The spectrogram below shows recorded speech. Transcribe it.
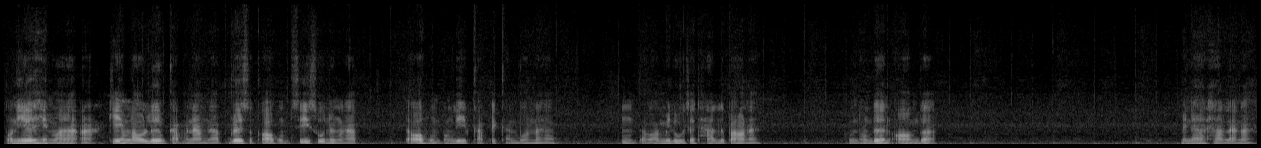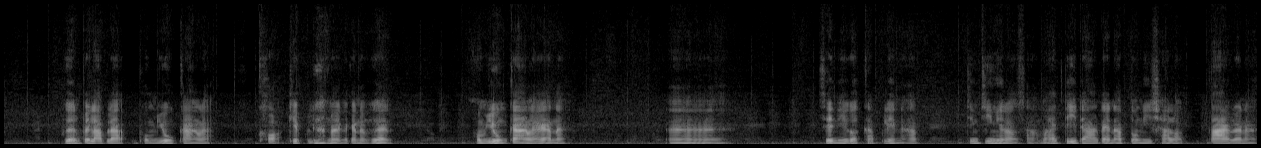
ตรงนี้ก็จะเห็นว่าอ่าเกมเราเริ่มกลับมานำแล้วด้วยสกอร์ผม 4-0-1แล้วครับแต่ว่าผมต้องรีบกลับไปกันบนนะครับ อืม แต่ว่าไม่รู้จะทันหรือเปล่านะ ผมต้องเดินอ้อมด้วย ไม่น่าทันแล้วนะ เพื่อนไปรับแล้ว ผมอยู่กลางแล้ว ขอเก็บเลือดหน่อยแล้วกันนะเพื่อน ผมอยู่กลางแล้วกันนะ อ่า เสร็จนี้ก็กลับเลนนะครับ จริงๆเนี่ยเราสามารถตีดาร์กได้นะตรงนี้ชาลอตตายแล้วนะ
